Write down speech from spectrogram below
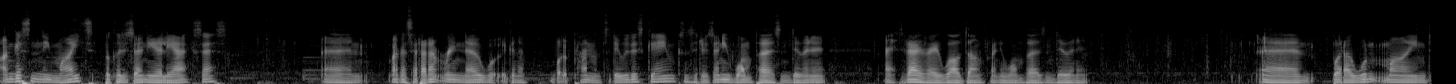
I'm guessing they might because it's only early access. And like I said, I don't really know what they're gonna what they're planning to do with this game, considering it's only one person doing it, and it's very very well done for only one person doing it. Um, but I wouldn't mind.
